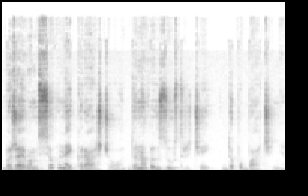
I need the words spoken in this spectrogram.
Бажаю вам всього найкращого. До нових зустрічей. До побачення!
